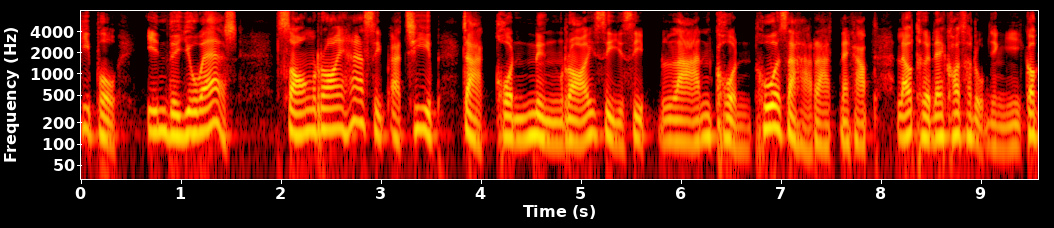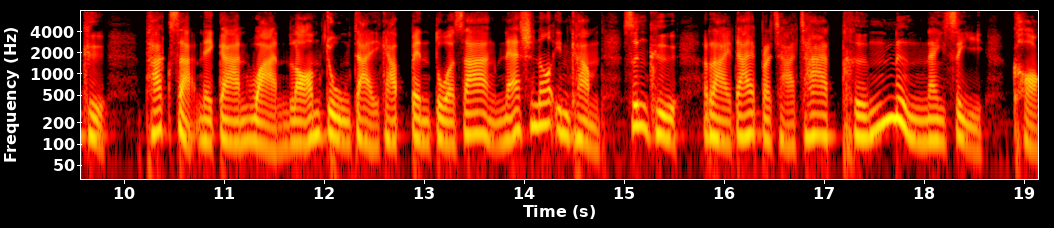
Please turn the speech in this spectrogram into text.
people in the US 250 อาชีพจากคน 140 ล้านคนทั่วสหรัฐนะครับ แล้วเธอได้ข้อสรุปอย่างนี้ก็คือ ทักษะในการหวานล้อมจูงใจครับ เป็นตัวสร้าง national income ซึ่งคือรายได้ประชาชาติถึง 1 ใน 4 ของ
